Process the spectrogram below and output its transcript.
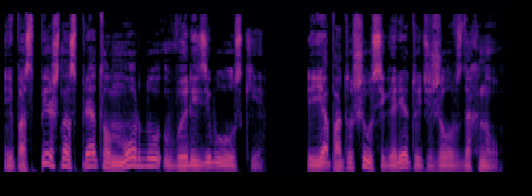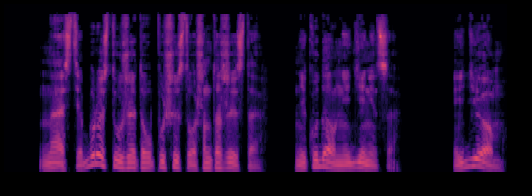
и поспешно спрятал морду в вырезе блузки. Я потушил сигарету и тяжело вздохнул. «Настя, брось ты уже этого пушистого шантажиста. Никуда он не денется. Идем,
